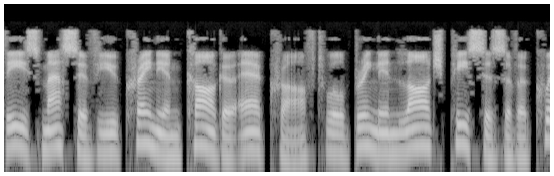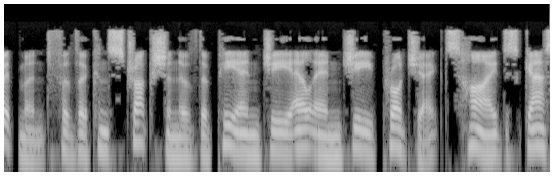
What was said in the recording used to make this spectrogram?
These massive Ukrainian cargo aircraft will bring in large pieces of equipment for the construction of the PNG LNG project's Hides gas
